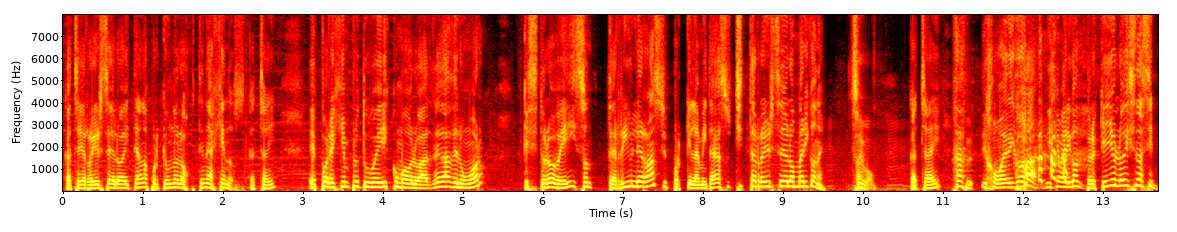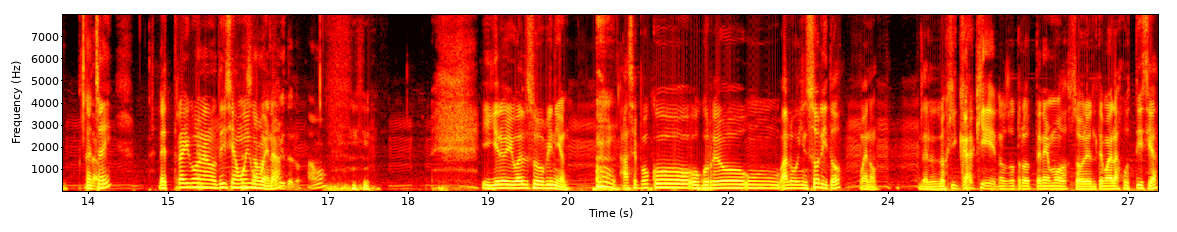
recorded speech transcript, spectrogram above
¿Cachai? Reírse de los haitianos porque uno los tiene ajenos, ¿cachai? Es por ejemplo, tú veis como los atletas del humor, que si tú lo veis son terribles rancios porque la mitad de sus chistes es reírse de los maricones, sí, Ah. ¿cachai? Ja, dijo maricón. Ja, dije maricón, pero es que ellos lo dicen así, ¿cachai? Les traigo una noticia muy buena. Vamos. y quiero igual su opinión. Hace poco ocurrió un- algo insólito, bueno, de la lógica que nosotros tenemos sobre el tema de la justicia,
